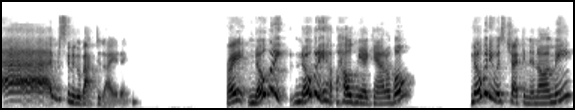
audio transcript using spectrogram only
ah, I'm just to go back to dieting right? Nobody, nobody held me accountable. Nobody was checking in on me.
